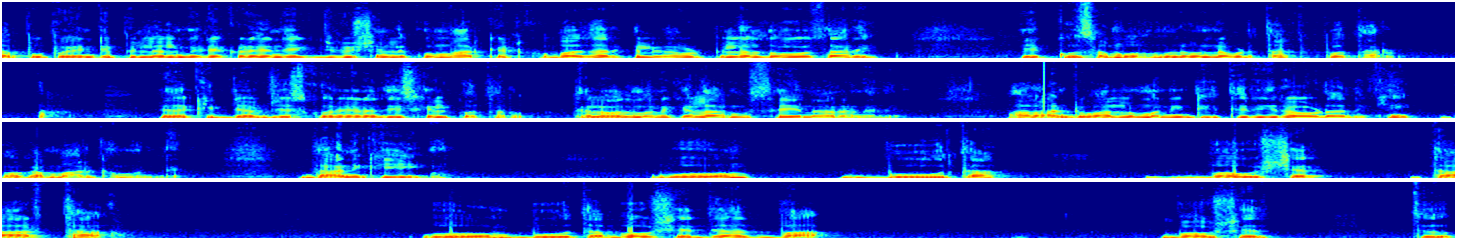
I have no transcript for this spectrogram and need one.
తప్పిపోయింటే పిల్లలు మీరు ఎక్కడైనా ఎగ్జిబిషన్లకు మార్కెట్కు బజార్కి వెళ్ళినప్పుడు పిల్లలతో ఒకసారి ఎక్కువ సమూహంలో ఉన్నప్పుడు తప్పిపోతారు. లేదా కిడ్నాప్ చేసుకొని అయినా తీసుకెళ్ళిపోతారు. తెలియదు మనకి ఎలా మిస్ అయినారనేది అలాంటి వాళ్ళు మన ఇంటికి తిరిగి రావడానికి ఒక మార్గం ఉంది. దానికి ఓం భూత భవిష్యత్తార్థ ఓం భూత భవిష్యద్భ భవిష్యత్తు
